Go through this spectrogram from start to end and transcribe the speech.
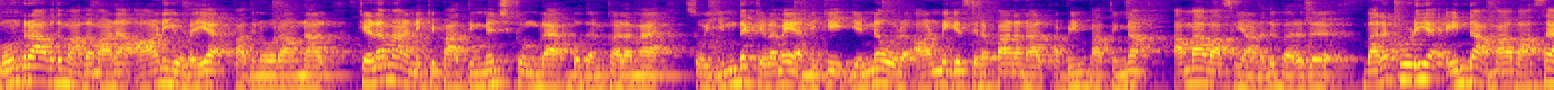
மூன்றாவது மாதமான ஆணியுடைய பதினோராம் நாள். கிழமை அன்னைக்கு பார்த்தீங்கன்னு வச்சுக்கோங்களேன் புதன்கிழமை. ஸோ இந்த கிழமை அன்னைக்கு என்ன ஒரு ஆன்மீக சிறப்பான நாள் அப்படின்னு பார்த்தீங்கன்னா அமாவாசையானது வருது. வரக்கூடிய இந்த அமாவாசை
